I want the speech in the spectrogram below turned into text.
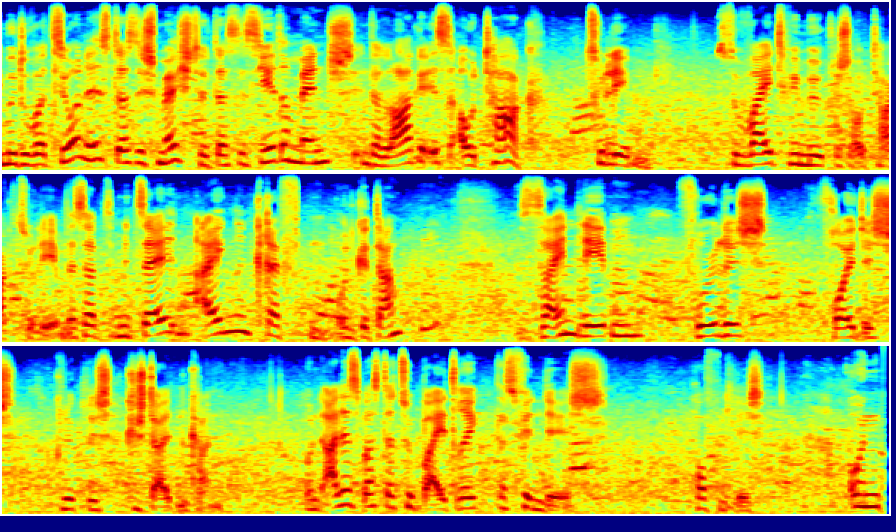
Die Motivation ist, dass ich möchte, dass es jeder Mensch in der Lage ist, autark zu leben, so weit wie möglich autark zu leben. Deshalb mit seinen eigenen Kräften und Gedanken sein Leben fröhlich, freudig, glücklich gestalten kann. Und alles, was dazu beiträgt, das finde ich. Hoffentlich. Und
